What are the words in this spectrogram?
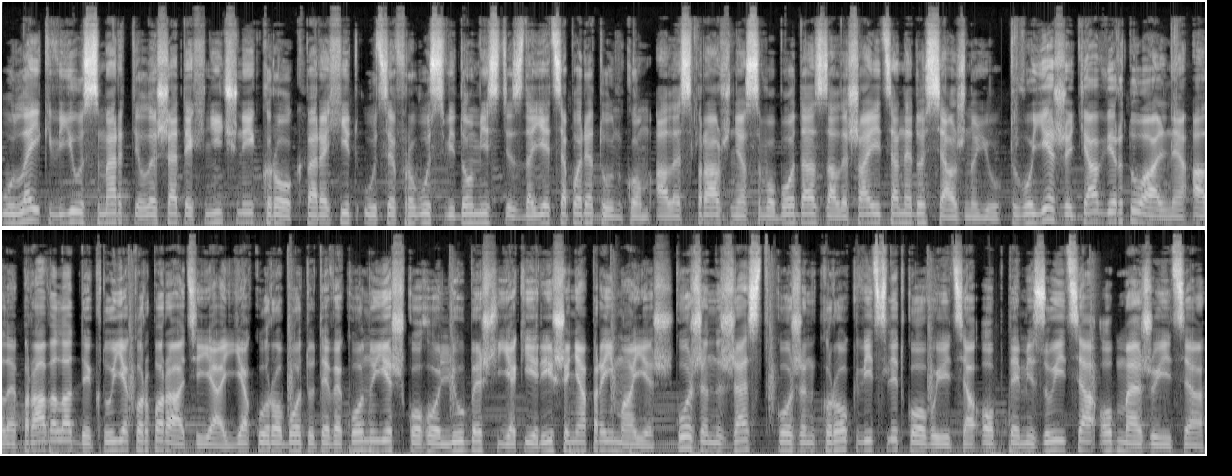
У Лейкв'ю смерть лише технічний крок. Перехід у цифрову свідомість здається порятунком, але справжня свобода залишається недосяжною. Твоє життя віртуальне, але правила диктує корпорація, яку роботу ти виконуєш, кого любиш, які рішення приймаєш. Кожен жест, кожен крок відслідковується, оптимізується, обмежується.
